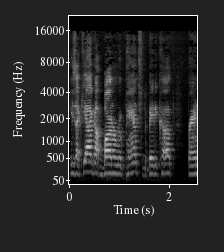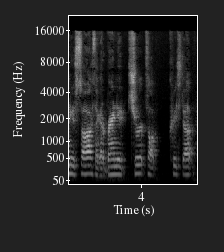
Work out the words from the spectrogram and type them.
He's like, yeah, I got Bonnaroo pants for the baby cup, brand new socks. I got a brand new shirt, it's all creased up.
